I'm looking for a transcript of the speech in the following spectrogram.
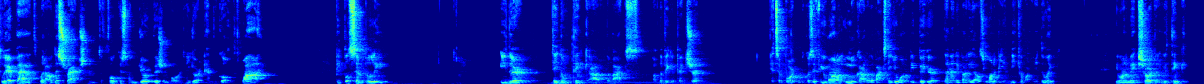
clear path without distraction to focus on your vision board and your end goal? Why? People simply either they don't think out of the box of the bigger picture it's important because if you want to look out of the box and you want to be bigger than anybody else, you want to be unique in what you're doing. You want to make sure that you think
